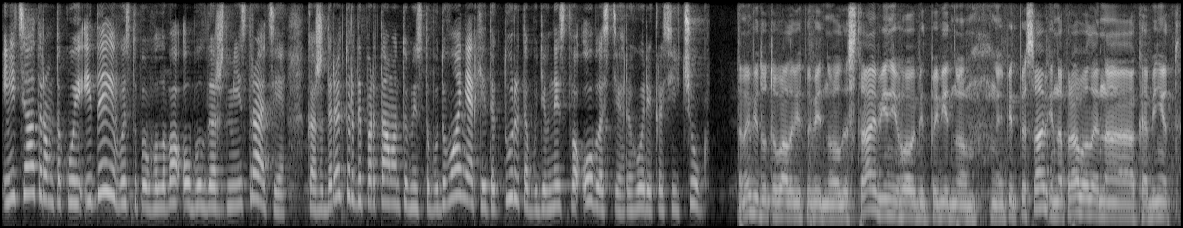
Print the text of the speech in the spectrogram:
Ініціатором такої ідеї виступив голова облдержадміністрації, каже директор департаменту містобудування, архітектури та будівництва області Григорій Красійчук. Ми підготували відповідного листа. Він його відповідно е, підписав і направили на кабінет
